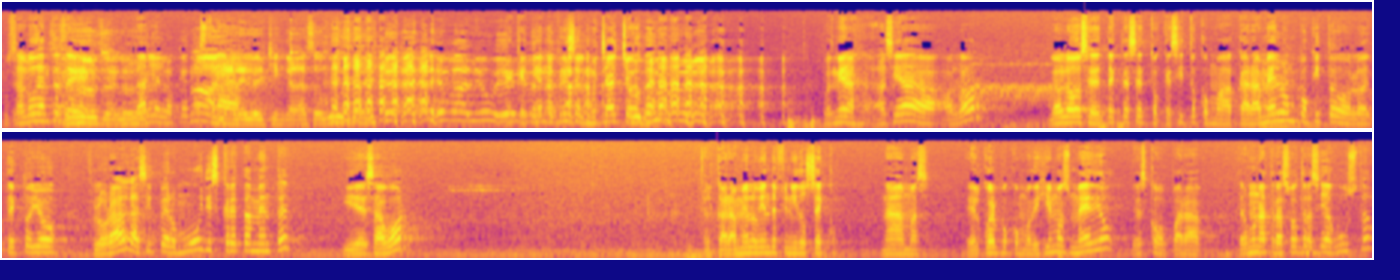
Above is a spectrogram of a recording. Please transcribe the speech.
Un saludo antes Salud, de salud. darle lo que es No, nuestra- ya le dio el chingadazo Gus, le valió, que, güey. que tiene prisa el muchacho. pues mira, hacía olor. Luego, luego se detecta ese toquecito como a caramelo, un poquito lo detecto yo floral, así, pero muy discretamente. Y de sabor, el caramelo bien definido seco, nada más. El cuerpo, como dijimos, medio, es como para tener una tras otra así a gusto.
